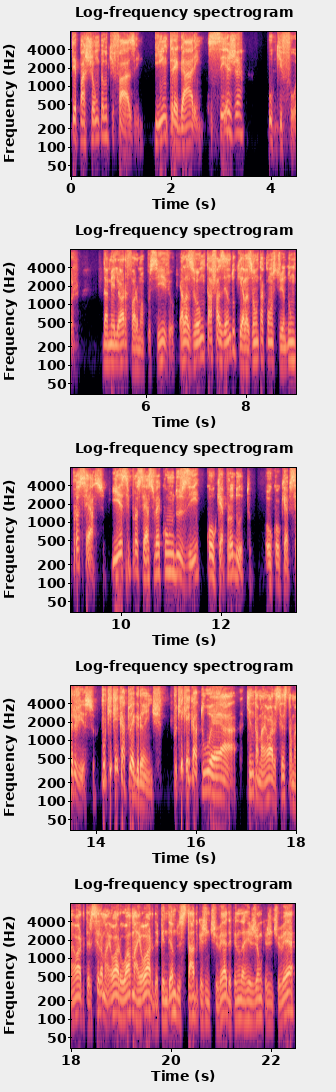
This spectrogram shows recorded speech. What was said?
ter paixão pelo que fazem e entregarem, seja o que for, da melhor forma possível, elas vão estar tá fazendo o que? Elas vão estar tá construindo um processo. E esse processo vai conduzir qualquer produto. Ou qualquer serviço. Por que, que a Icatu é grande? Por que, que a Icatu é a quinta maior, sexta maior, terceira maior ou a maior, dependendo do estado que a gente tiver, dependendo da região que a gente tiver,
